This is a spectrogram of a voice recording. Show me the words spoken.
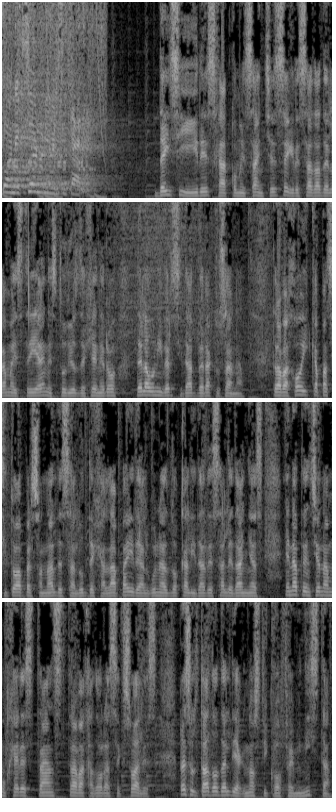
Conexión Universitaria. Daisy Iris Jacome Sánchez, egresada de la maestría en estudios de género de la Universidad Veracruzana, trabajó y capacitó a personal de salud de Jalapa y de algunas localidades aledañas en atención a mujeres trans trabajadoras sexuales, resultado del diagnóstico feminista.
